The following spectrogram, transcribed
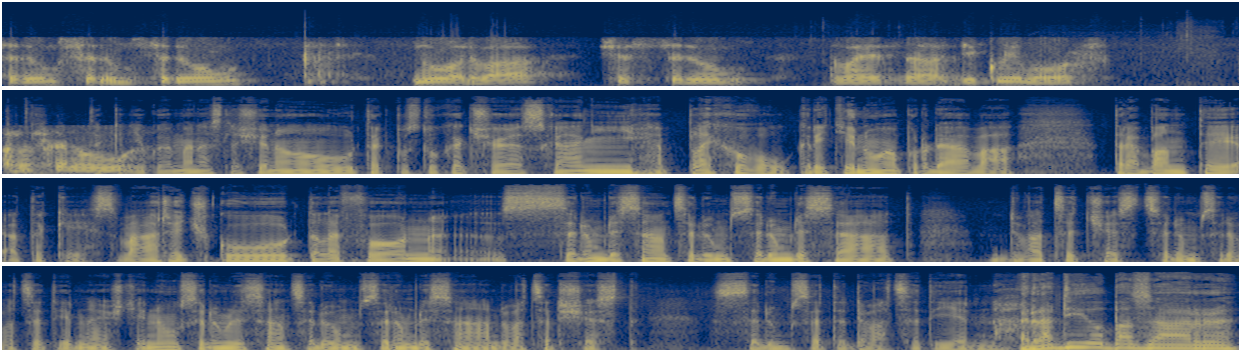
777 02 67 21. Děkuji moc. A naschledanou. Taky děkujeme naslyšenou. Tak posluchač schání plechovou krytinu a prodává trabanty a taky svářečku. Telefon 77 70 26 721. Ještě jednou 77 70 26 721. Radio Bazar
